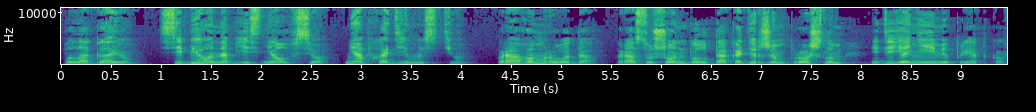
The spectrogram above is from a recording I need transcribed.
Полагаю, себе он объяснял все необходимостью, правом рода, раз уж он был так одержим прошлым и деяниями предков,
